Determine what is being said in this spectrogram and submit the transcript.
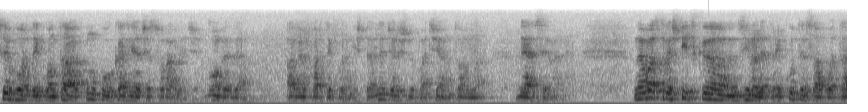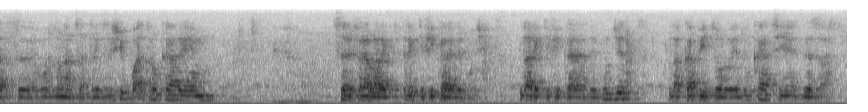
se vor deconta acum cu ocazia acestor alegeri. Vom vedea. Avem foarte curând niște alegeri și după aceea în toamnă de asemenea. Dumneavoastră știți că în zilele trecute s-a votat uh, ordonanța 34 care se referea la rectificarea de buget. La rectificarea de buget, la capitolul educație, dezastru.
